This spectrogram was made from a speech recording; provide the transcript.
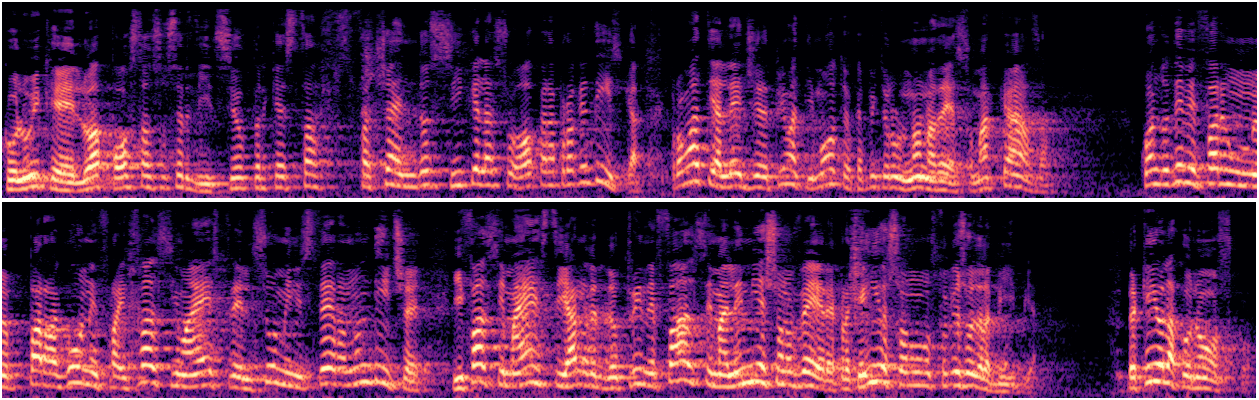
colui che lo ha posto al suo servizio perché sta facendo sì che la sua opera progredisca. Provate a leggere prima Timoteo capitolo 1, non adesso, ma a casa. Quando deve fare un paragone fra i falsi maestri e il suo ministero, non dice i falsi maestri hanno delle dottrine false, ma le mie sono vere, perché io sono uno studioso della Bibbia, perché io la conosco,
